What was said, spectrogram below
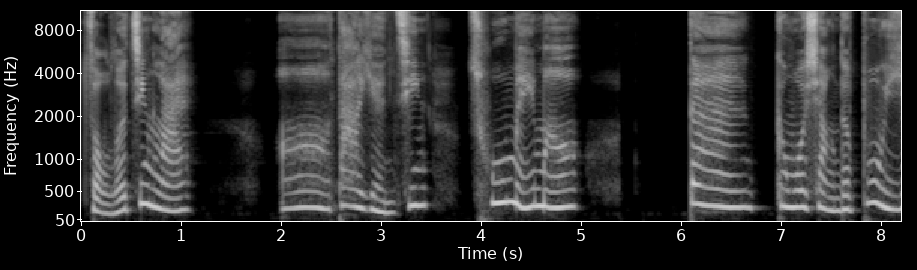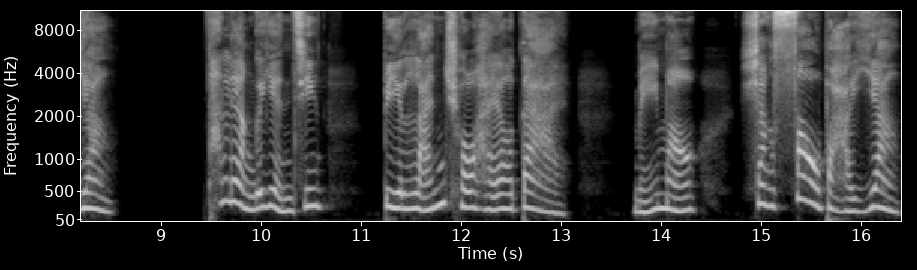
走了进来。啊，大眼睛，粗眉毛，但跟我想的不一样。他两个眼睛比篮球还要大，哎，眉毛像扫把一样，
